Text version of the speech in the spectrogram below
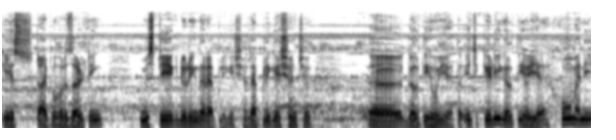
case type of resulting mistake during the replication replication ਚ ਅ, ਗਲਤੀ ਹੋਈ ਹੈ ਤਾਂ ਇਹ ਚ ਕਿਹੜੀ ਗਲਤੀ ਹੋਈ ਹੈ how many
